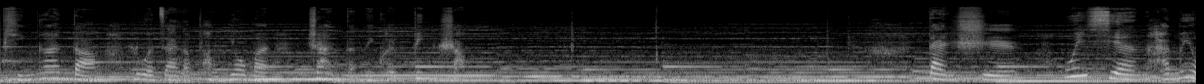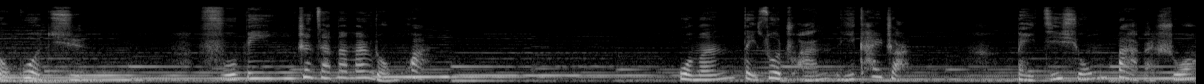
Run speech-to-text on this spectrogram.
平安的落在了朋友们站的那块冰但是，危险还没有过去，浮冰正在慢慢融化。我们得坐船离开这儿。北极熊爸爸说：“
